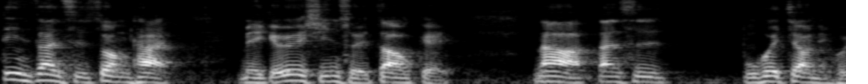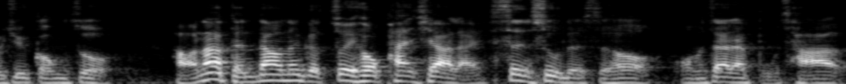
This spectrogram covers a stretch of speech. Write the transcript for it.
定暂时状态，每个月薪水照给，那但是不会叫你回去工作。好，那等到那个最后判下来胜诉的时候，我们再来补差额。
